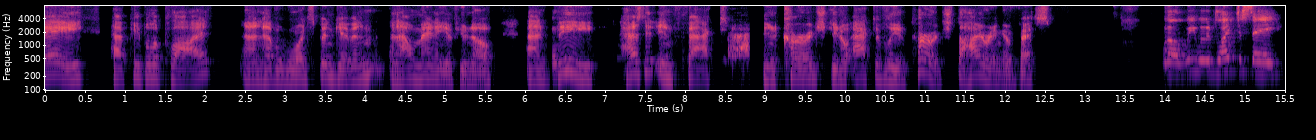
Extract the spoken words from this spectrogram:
A, have people applied and have awards been given, and how many, if you know? And B, mm-hmm. has it in fact encouraged, you know, actively encouraged the hiring of vets? Well, we would like to say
